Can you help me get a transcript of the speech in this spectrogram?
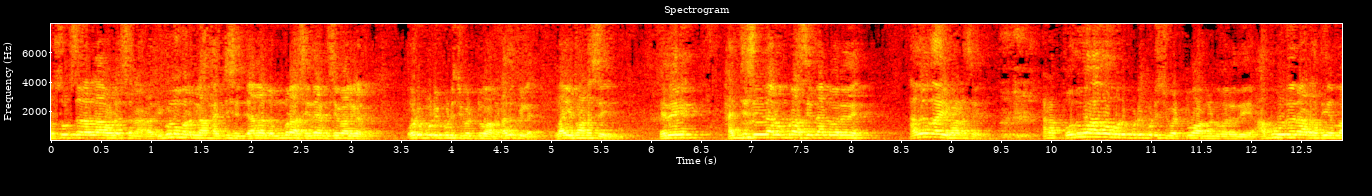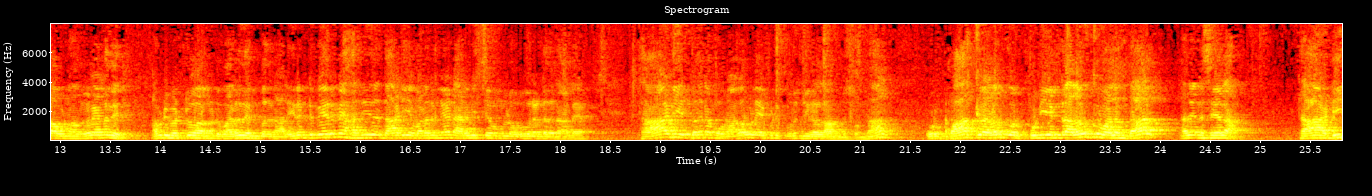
ரசூல் ஸல்லல்லாஹு அலைஹி வஸல்லம் இப்னு ஹஜ்ஜி செஞ்சால் அல்லது உம்ரா செய்தா என்ன செய்வார்கள்? ஒரு புடி பிடிச்சு வெட்டுவாங்க. அதுக்கு இல்லை லைஃபான செய்தி. எது? ஹஜ்ஜி செய்தால் உம்ரா செய்தால் வருது அது லைஃபான செய்தி. ஆனா பொதுவாக ஒரு பிடி பிடிச்சு வெட்டுவாங்கன்னு வருது. அபு உரேரா ரதி அன்ஹு அவர்கள் என்னது? அப்படி வெட்டுவாங்கன்னு வருது என்பதனால. இரண்டு பேருமே ஹதீத தாடியை வளருங்கன்னு அறிவிச்சவங்கள ஒருவர் என்றதுனால தாடி என்பதை நம்ம ஒரு அளவுல எப்படி புரிஞ்சுக்கலாம்னு சொன்னால் ஒரு பார்க்கிற அளவுக்கு ஒரு புடி என்ற அளவுக்கு வளர்ந்தால் அது என்ன செய்யலாம்? தாடி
